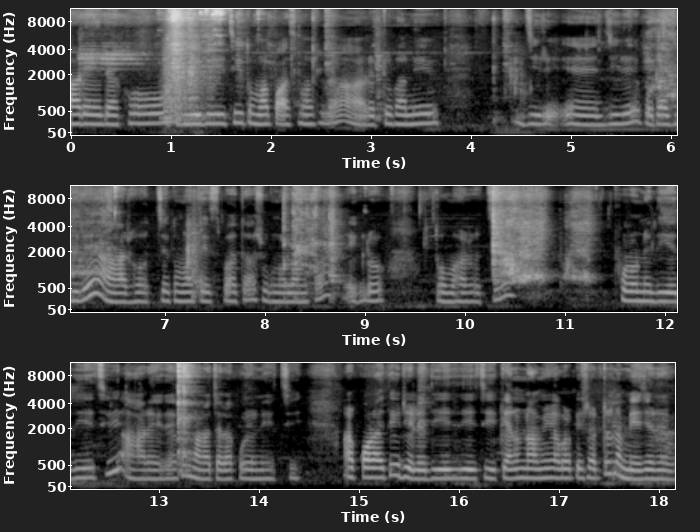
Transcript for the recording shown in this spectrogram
আর এই দেখো দিয়ে দিয়েছি তোমার পাঁচ মশলা, আর একটুখানি জিরে জিরে, গোটা জিরে, আর হচ্ছে তোমার তেজপাতা, শুকনো লঙ্কা, এগুলো তোমার হচ্ছে ফোড়নে দিয়ে দিয়েছি আর এই দেখো নাড়াচাড়া করে নিয়েছি। আর কড়াইতেই ঢেলে দিয়ে দিয়েছি, কেননা আমি আবার প্রেশারটা না মেজে নেব।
